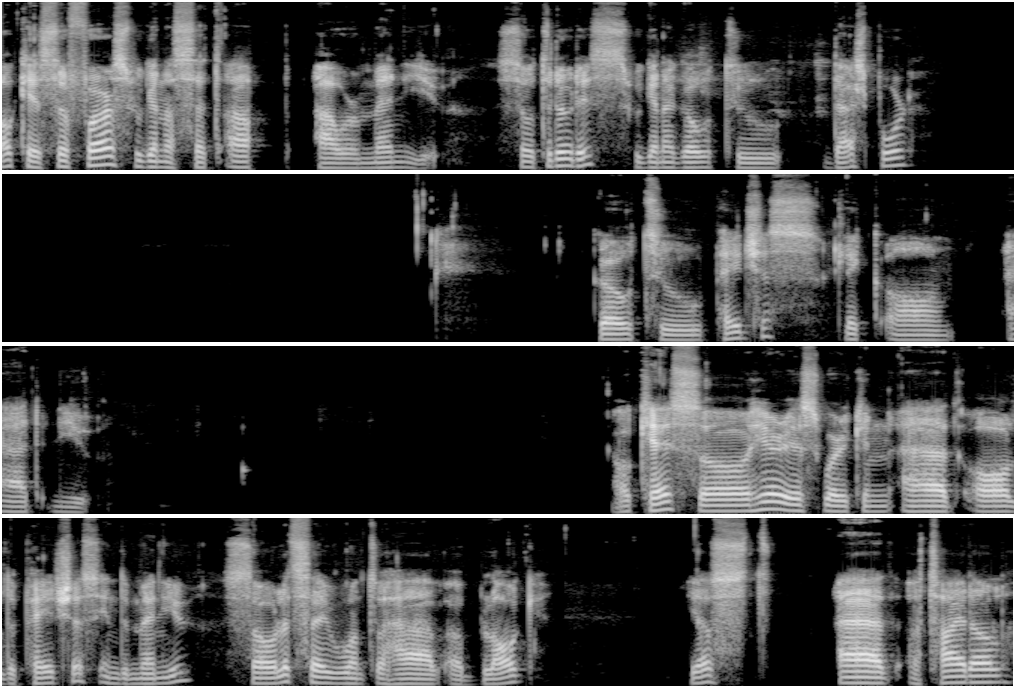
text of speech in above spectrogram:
Okay, so first we're gonna set up our menu. So to do this, we're gonna go to dashboard, go to pages, click on add new. Okay, so here is where you can add all the pages in the menu. So let's say we want to have a blog. Just add a title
